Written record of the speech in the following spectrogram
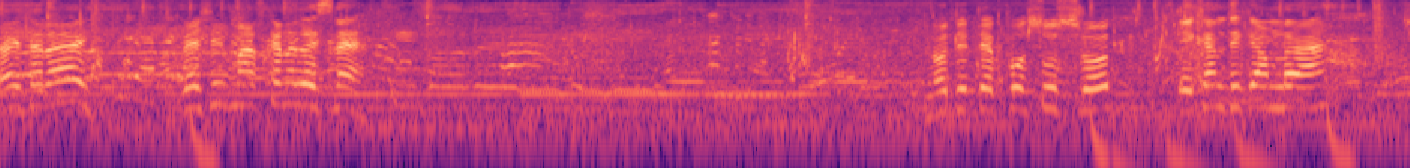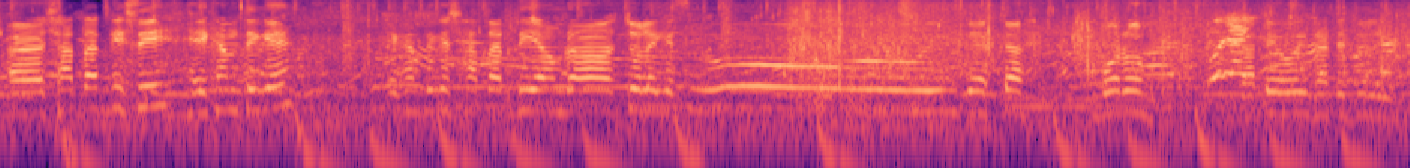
এই স্যার বেশি মাঝখানে যাইস না। নদীতে প্রচুর স্রোত। এখান থেকে আমরা সাঁতার দিছি এখান থেকে। এখান থেকে সাঁতার দিয়ে আমরা চলে গেছি। ওই যে একটা বড় ঘাটে ওই ঘাটে চলে গেছি।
